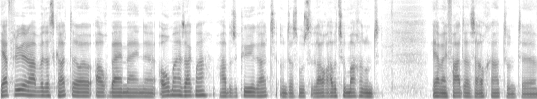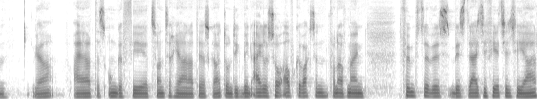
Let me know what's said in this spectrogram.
Ja, früher haben wir das gehabt, äh, auch bei meiner Oma, sag mal, haben sie Kühe gehabt und das musste er auch ab und zu machen und ja, mein Vater hat es auch gehabt und ähm, ja, er hat das ungefähr 20 Jahre hat er es gehabt und ich bin eigentlich so aufgewachsen von auf meinen fünfte bis, bis 13, 14. Jahr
